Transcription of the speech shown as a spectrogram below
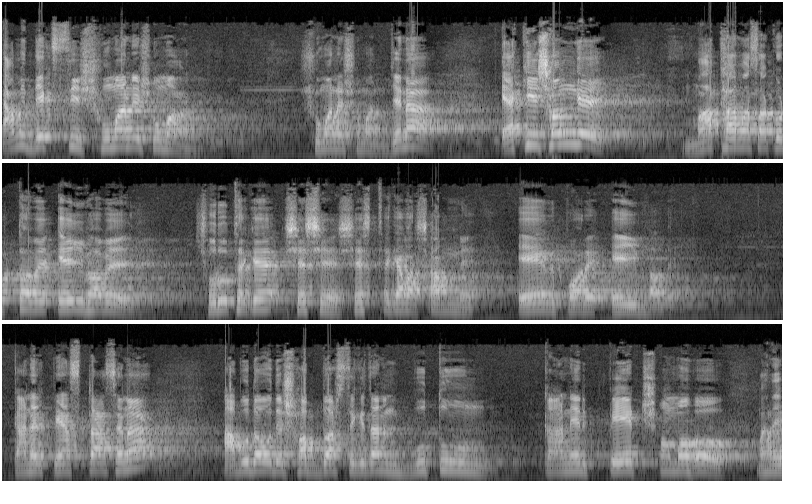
আমি দেখছি সমানে সমান। সমানে সমান। যে না, একই সঙ্গে মাথা মাসা করতে হবে এইভাবে। শুরু থেকে শেষে, শেষ থেকে আবার সামনে। এরপরে এইভাবে। কানের পেঁচটা আছে না? আবু দাউদের শব্দ আসছে কি জানেন? বুতুন। কানের পেট সমূহ মানে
